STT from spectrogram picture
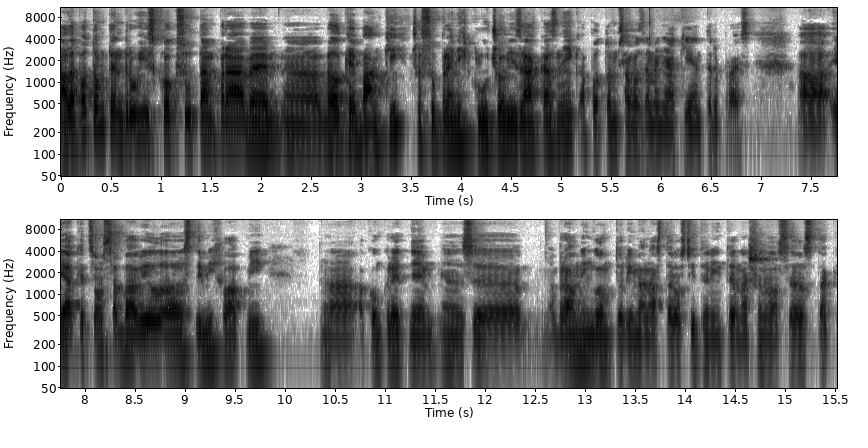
Ale potom ten druhý skok sú tam práve veľké banky, čo sú pre nich kľúčový zákazník a potom samozrejme nejaký enterprise. A ja keď som sa bavil s tými chlapmi a konkrétne s Browningom, ktorý má na starosti ten international sales, tak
